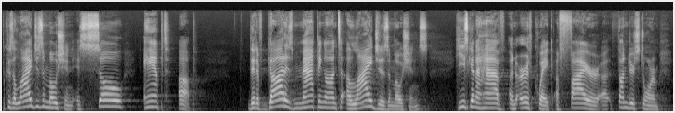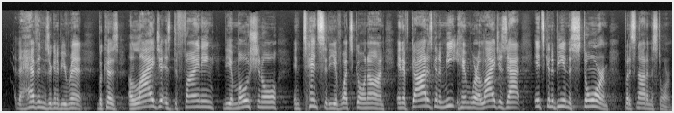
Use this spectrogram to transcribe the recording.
Because Elijah's emotion is so amped up that if God is mapping onto Elijah's emotions, he's going to have an earthquake, a fire, a thunderstorm. The heavens are going to be rent because Elijah is defining the emotional intensity of what's going on. And if God is going to meet him where Elijah's at, it's going to be in the storm, but it's not in the storm.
